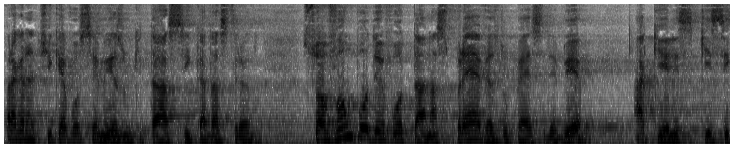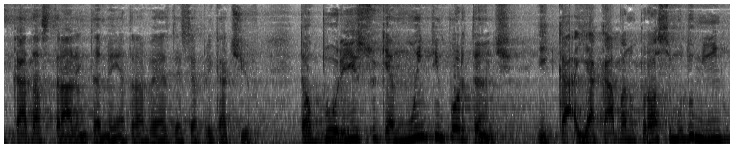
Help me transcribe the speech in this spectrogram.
para garantir que é você mesmo que está se cadastrando. Só vão poder votar nas prévias do PSDB aqueles que se cadastrarem também através desse aplicativo. Então, por isso que é muito importante e, e acaba no próximo domingo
